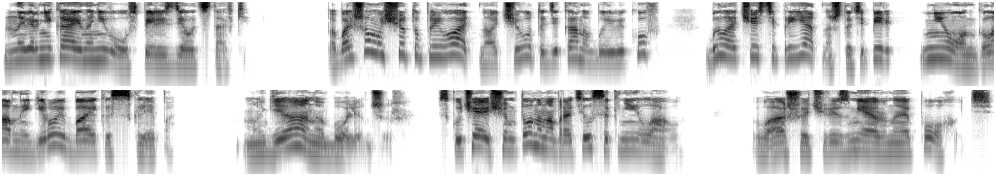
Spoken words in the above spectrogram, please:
Наверняка и на него успели сделать ставки. По большому счету плевать, но от чего то декану боевиков было отчасти приятно, что теперь не он главный герой байк из склепа. «Магиана Боллинджер», — скучающим тоном обратился к ней Лао. Ваша чрезмерная похоть.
